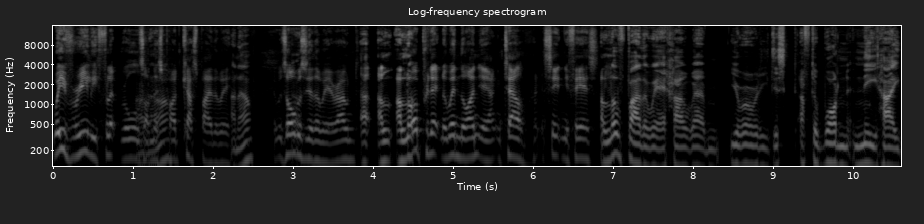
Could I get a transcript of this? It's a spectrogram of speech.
We've really flipped rules on this podcast, by the way. I know. It was always the other way around. I, I, I love predicting a win, though, aren't you? I can tell. I can see it in your face. I love, by the way, how um, you're already dis- after one knee-high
